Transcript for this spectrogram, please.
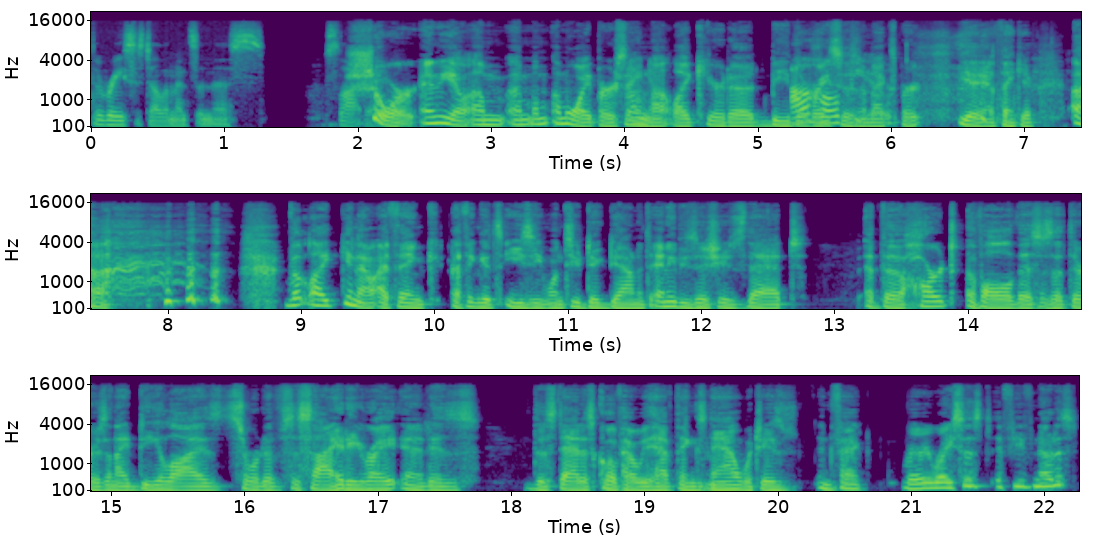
the racist elements in this slot. Sure, and you know, I'm I'm I'm a white person. I'm not like here to be the I'll racism expert. Yeah, yeah, thank you. Uh, but like you know, I think I think it's easy once you dig down into any of these issues that at the heart of all of this is that there's an idealized sort of society, right? And it is the status quo of how we have things now, which is in fact very racist, if you've noticed.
